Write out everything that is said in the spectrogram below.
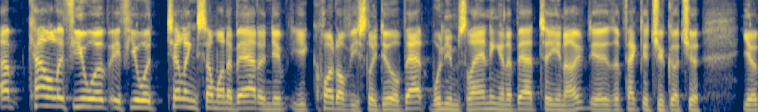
Um, Carmel, if you were if you were telling someone about, and you, you quite obviously do, about Williams Landing and about uh, you know the fact that you've got your your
